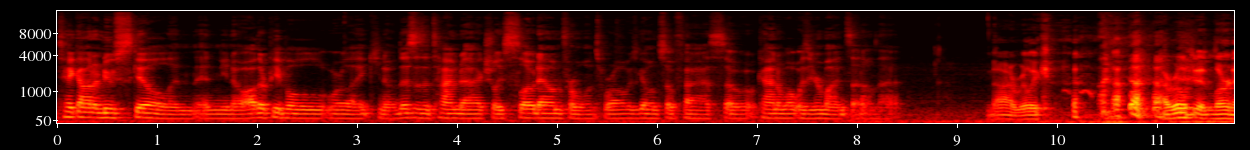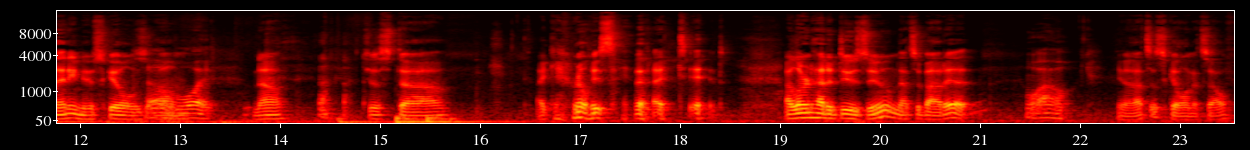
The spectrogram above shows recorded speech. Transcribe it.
take on a new skill and and you know other people were like you know this is a time to actually slow down for once. We're always going so fast. So kind of what was your mindset on that? No i really i really didn't learn any new skills oh um, boy. no. Just uh, i can't really say that i did. I learned how to do zoom. That's about it. Wow. You know that's a skill in itself.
